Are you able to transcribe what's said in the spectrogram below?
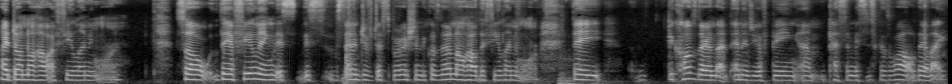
I don't know how I feel anymore. So they're feeling this this this energy of desperation because they don't know how they feel anymore. They because they're in that energy of being um, pessimistic as well, they're like,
